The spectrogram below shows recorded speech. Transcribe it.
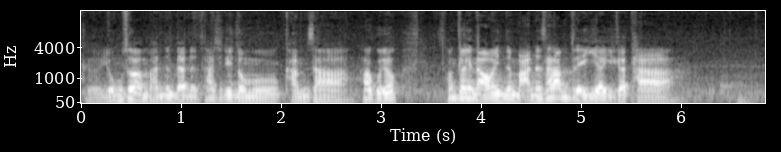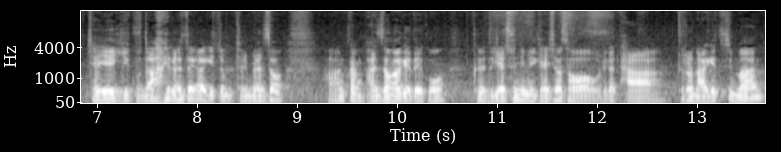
그 용서함 받는다는 사실이 너무 감사하고요. 성경에 나와 있는 많은 사람들의 이야기가 다 제 얘기구나 이런 생각이 좀 들면서 항상 반성하게 되고 그래도 예수님이 계셔서 우리가 다 드러나겠지만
